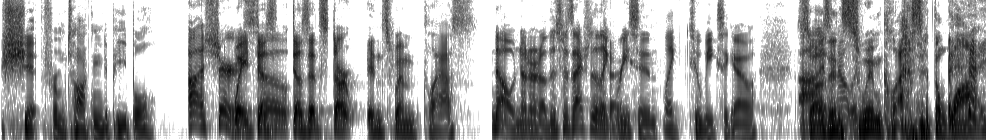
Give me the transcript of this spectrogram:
shit from talking to people? Uh, sure. Wait, so, does does it start in swim class? No, no, no, no. This was actually like recent, like two weeks ago. Uh, So I was in out with- swim class at the Y.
